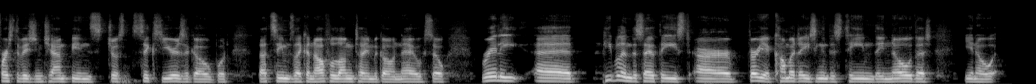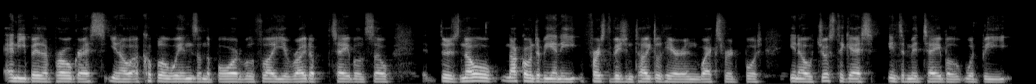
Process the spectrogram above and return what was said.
first division champions just six years ago, but that seems like an awful long time ago now. So really, uh, people in the southeast are very accommodating in this team. They know that you know any bit of progress, you know, a couple of wins on the board will fly you right up the table. So there's no not going to be any first division title here in Wexford, but you know, just to get into mid table would be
